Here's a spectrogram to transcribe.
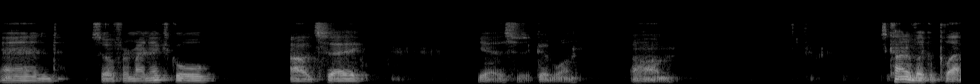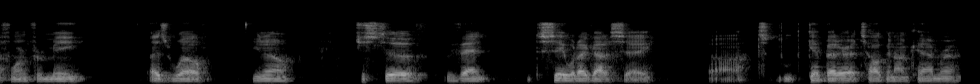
and so for my next goal, I would say, yeah, this is a good one. Um, it's kind of like a platform for me as well, you know, just to vent, to say what I gotta say, uh, to get better at talking on camera,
